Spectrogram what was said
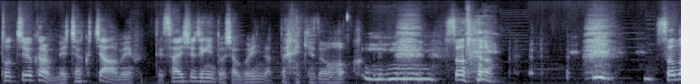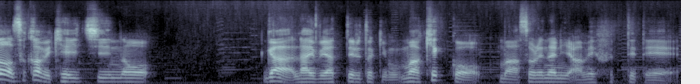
途中からめちゃくちゃ雨降って最終的に土砂降りになったんやけどえー、そのその曽我部圭一のがライブやってる時もまあ結構まあそれなりに雨降ってて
